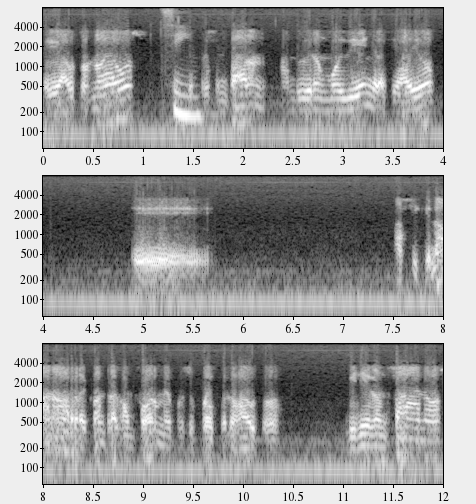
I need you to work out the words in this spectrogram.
eh, autos nuevos, sí. se presentaron, anduvieron muy bien, gracias a Dios. Eh, así que no, no, recontra conforme, por supuesto, los autos vinieron sanos,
